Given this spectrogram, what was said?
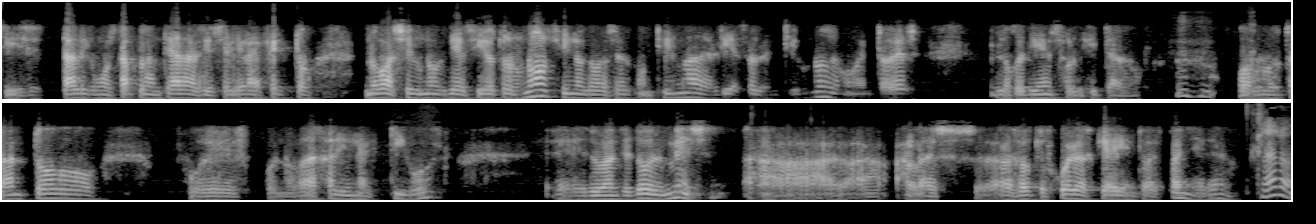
si tal y como está planteada, si se lleva a efecto, no va a ser unos días y otros no, sino que va a ser continua del 10 al 21. De momento es lo que tienen solicitado. Por lo tanto, pues, pues nos va a dejar inactivos eh, durante todo el mes a, las, autoescuelas que hay en toda España. Claro,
